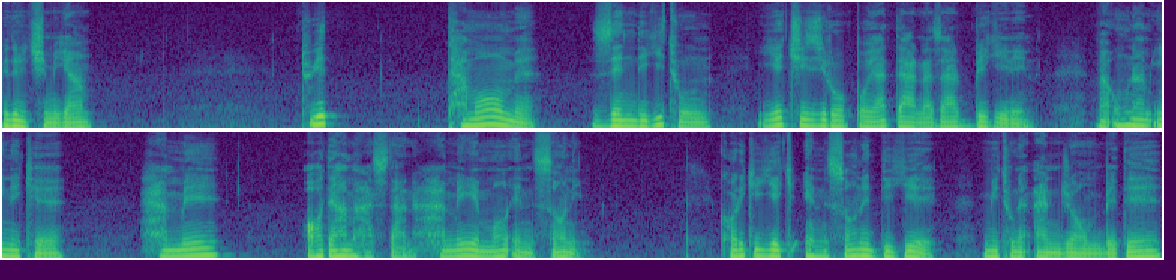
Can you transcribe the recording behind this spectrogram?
می‌دونید چی میگم؟ توی تمام زندگیتون یه چیزی رو باید در نظر بگیرین و اونم اینه که همه آدم هستن همه ما انسانیم. کاری که یک انسان دیگه می‌تونه انجام بده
